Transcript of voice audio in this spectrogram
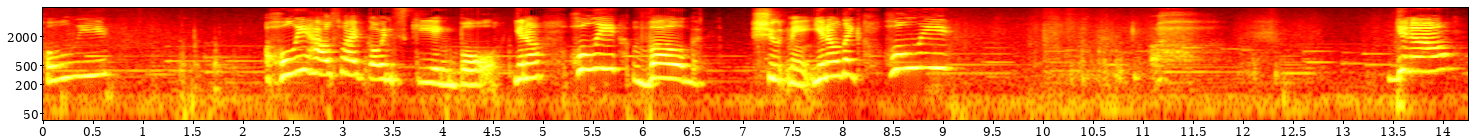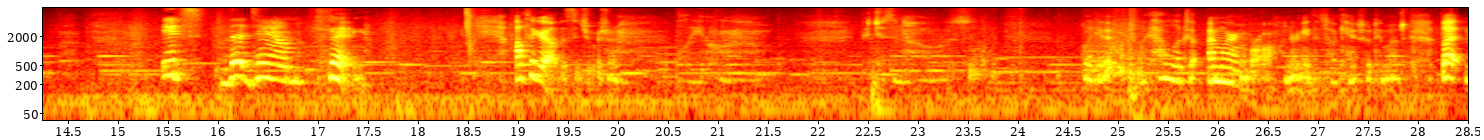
Holy, holy housewife going skiing bull. You know, holy Vogue shoot me. You know, like holy. You know, it's the damn thing. I'll figure out the situation. Look at it. look how looks I'm wearing a bra underneath so I can't show too much. But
